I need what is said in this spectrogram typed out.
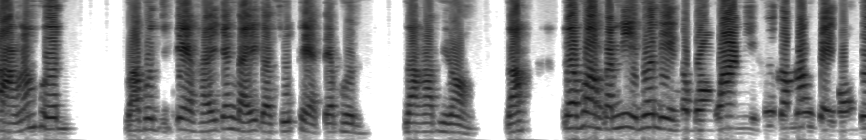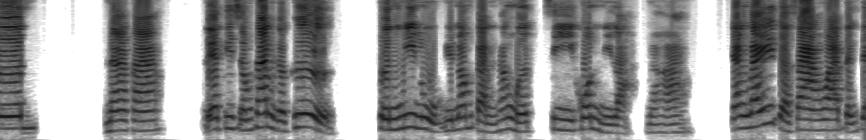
บางน้ำเพิ่นว่าเพิ่นจะแก้ไขจังใดก็สุดแท้แต่เพิ่นนะคะ พี่น้องนะแล้วพร้อมกันนี่เพื่อนเองก็บอกว่านี่คือกำลังใจของเพิ่นนะคะ และที่สำคัญก็คือ เพิ่นมีลูกอยู่น้ำกันทั้งหมดสี่คนนี่แหละนะคะจังได้ก็สร้างว่าตั้งใจ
